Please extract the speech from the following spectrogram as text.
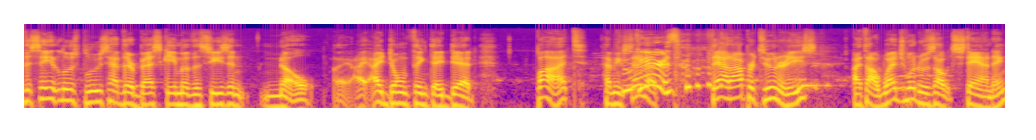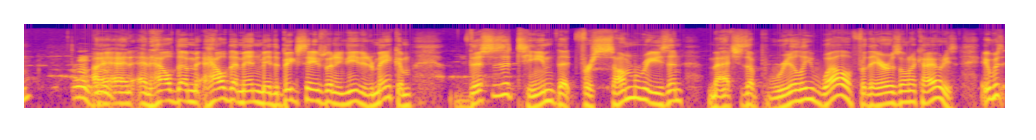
the St. Louis Blues have their best game of the season? No, I, I- I don't think they did. But having Who said cares? that, they had opportunities. I thought Wedgewood was outstanding. Mm-hmm. And and held them held them in, made the big saves when he needed to make them. This is a team that, for some reason, matches up really well for the Arizona Coyotes. It was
